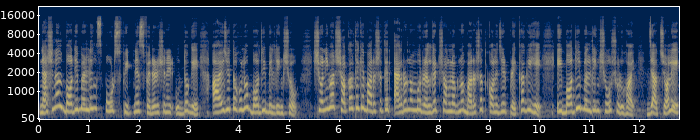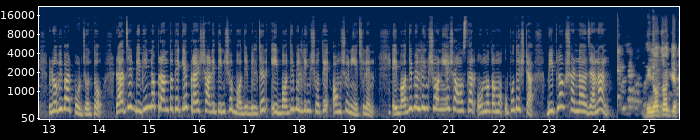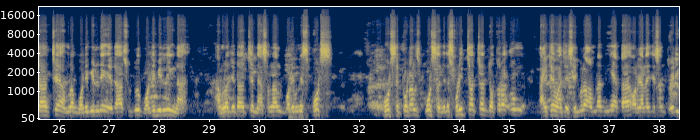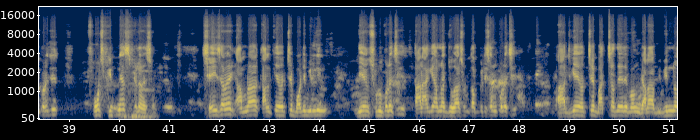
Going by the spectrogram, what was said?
National body building sports fitness ফেডারেশনের উদ্যোগে আয়োজিত হলো বডি বিল্ডিং শো। শনিবার সকাল থেকে বারাসতের এগারো নম্বর রেলগেট সংলগ্ন বারাসত কলেজের প্রেক্ষাগৃহে এই বডি বিল্ডিং শো শুরু হয়, যা চলে রবিবার পর্যন্ত। রাজ্যের বিভিন্ন প্রান্ত থেকে প্রায় সাড়ে তিনশো বডি বিল্ডার এই বডি বিল্ডিং শোতে অংশ নিয়েছিলেন। এই বডি বিল্ডিং শো নিয়ে সংস্থার অন্যতম উপদেষ্টা বিপ্লব সান্যাল জানান বিগত যেটা হচ্ছে আমরা বডি বিল্ডিং এটা শুধু বডি বিল্ডিং না আমরা যেটা হচ্ছে national body building sports sports total sports যেটা শরীর চর্চার যত রকম আইটেম আছে, সেগুলো আমরা নিয়ে একটা অর্গানাইজেশন তৈরি করেছি স্পোর্টস ফিটনেস ফেডারেশন সেই হিসাবে আমরা কালকে হচ্ছে বডি বিল্ডিং দিয়ে শুরু করেছি, তার আগে আমরা যোগাসন কম্পিটিশন করেছি। আজকে হচ্ছে বাচ্চাদের এবং যারা বিভিন্ন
